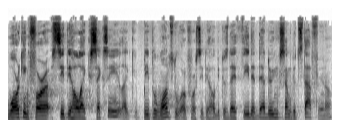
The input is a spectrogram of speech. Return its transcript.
working for City Hall like sexy. Like people want to work for City Hall because they see that they're doing some good stuff, you know.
